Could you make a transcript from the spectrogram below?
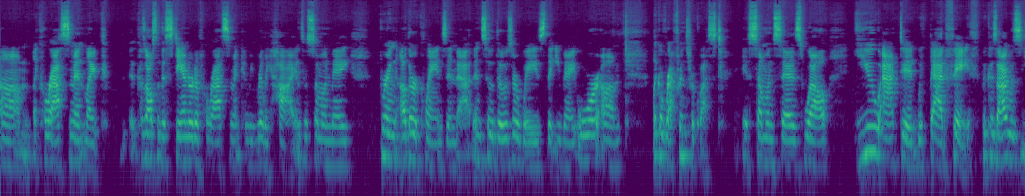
um, like harassment, like because also the standard of harassment can be really high, and so someone may bring other claims in that, and so those are ways that you may, or um, like a reference request. If someone says, "Well," you acted with bad faith because I was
